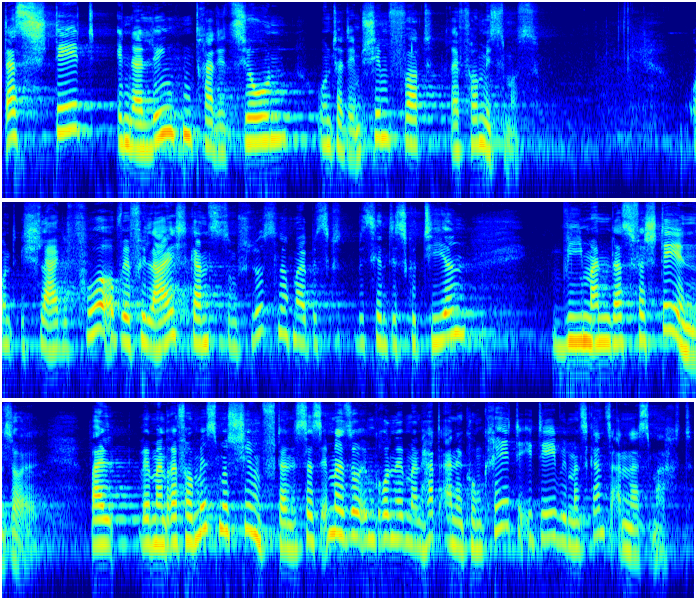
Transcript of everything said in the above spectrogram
Das steht in der linken Tradition unter dem Schimpfwort Reformismus. Und ich schlage vor, ob wir vielleicht ganz zum Schluss noch mal ein bisschen diskutieren, wie man das verstehen soll. Weil wenn man Reformismus schimpft, dann ist das immer so im Grunde, man hat eine konkrete Idee, wie man es ganz anders macht.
